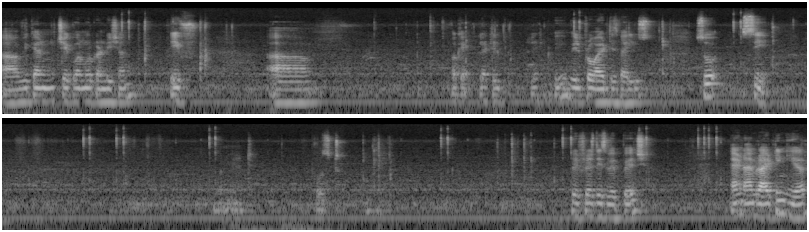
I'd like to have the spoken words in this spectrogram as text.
uh, we can check one more condition. If uh, okay let it let it be we'll provide these values so see one minute. Post. Okay. Refresh this web page. And I'm writing here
